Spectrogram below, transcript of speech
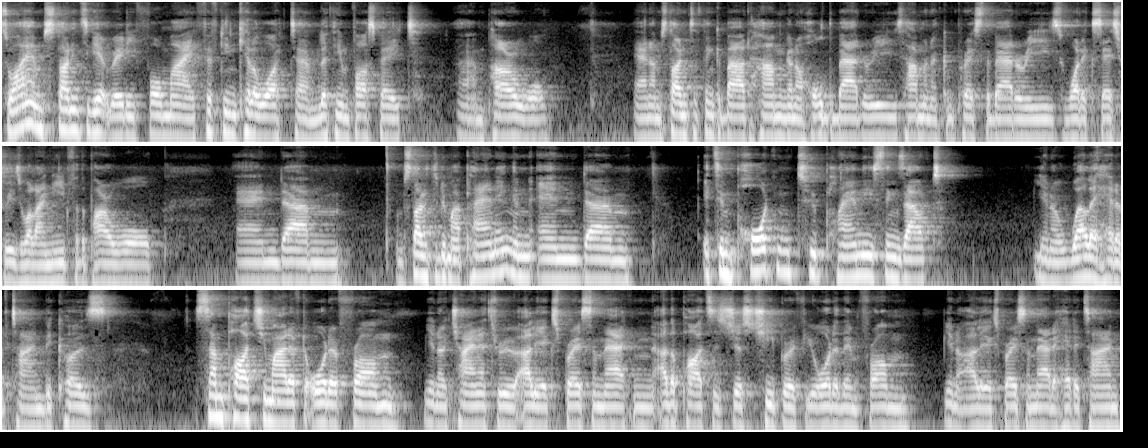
So I am starting to get ready for my 15 kilowatt um, lithium phosphate um, power wall. And I'm starting to think about how I'm going to hold the batteries, how I'm going to compress the batteries, what accessories will I need for the power wall. And um, I'm starting to do my planning and, and um, it's important to plan these things out, you know, well ahead of time because some parts you might have to order from you know China through AliExpress and that, and other parts is just cheaper if you order them from you know AliExpress and that ahead of time.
